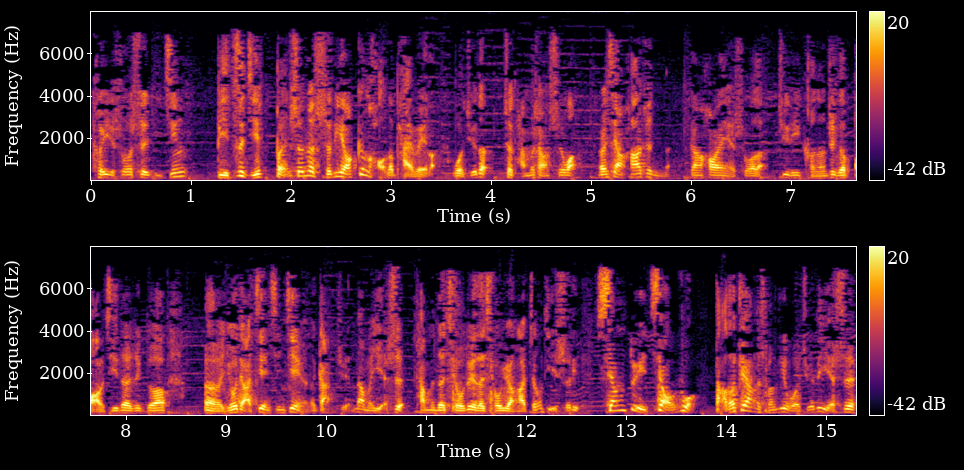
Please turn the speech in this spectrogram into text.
可以说是已经。比自己本身的实力要更好的排位了，我觉得这谈不上失望。而像哈镇呢，刚浩然也说了，距离可能这个保级的这个呃有点渐行渐远的感觉。那么也是他们的球队的球员啊，整体实力相对较弱，打到这样的成绩，我觉得也是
